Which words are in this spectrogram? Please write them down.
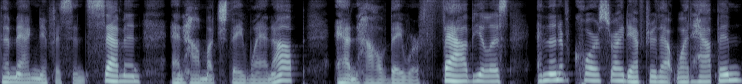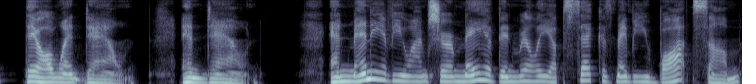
the Magnificent Seven and how much they went up and how they were fabulous. And then, of course, right after that, what happened? They all went down and down. And many of you, I'm sure, may have been really upset because maybe you bought some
